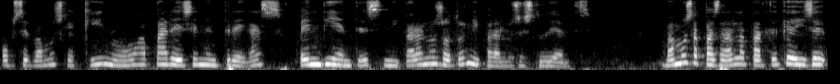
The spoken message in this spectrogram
observamos que aquí no aparecen entregas pendientes ni para nosotros ni para los estudiantes. Vamos a pasar a la parte que dice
